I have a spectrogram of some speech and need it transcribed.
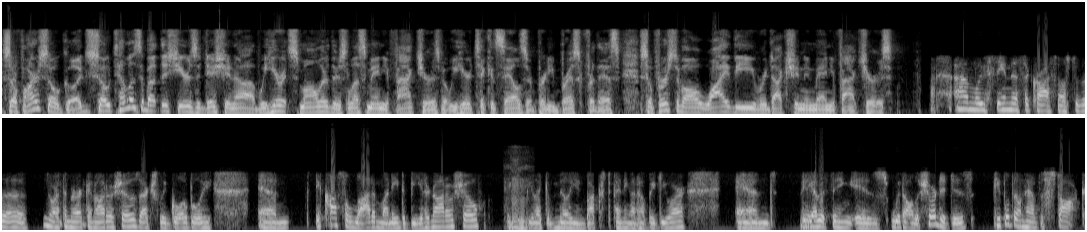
So far, so good. So tell us about this year's edition of. We hear it's smaller, there's less manufacturers, but we hear ticket sales are pretty brisk for this. So first of all, why the reduction in manufacturers? Um, we've seen this across most of the North American auto shows, actually globally, and it costs a lot of money to be at an auto show. It can hmm. be like a million bucks depending on how big you are. And the other thing is with all the shortages, people don't have the stock.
